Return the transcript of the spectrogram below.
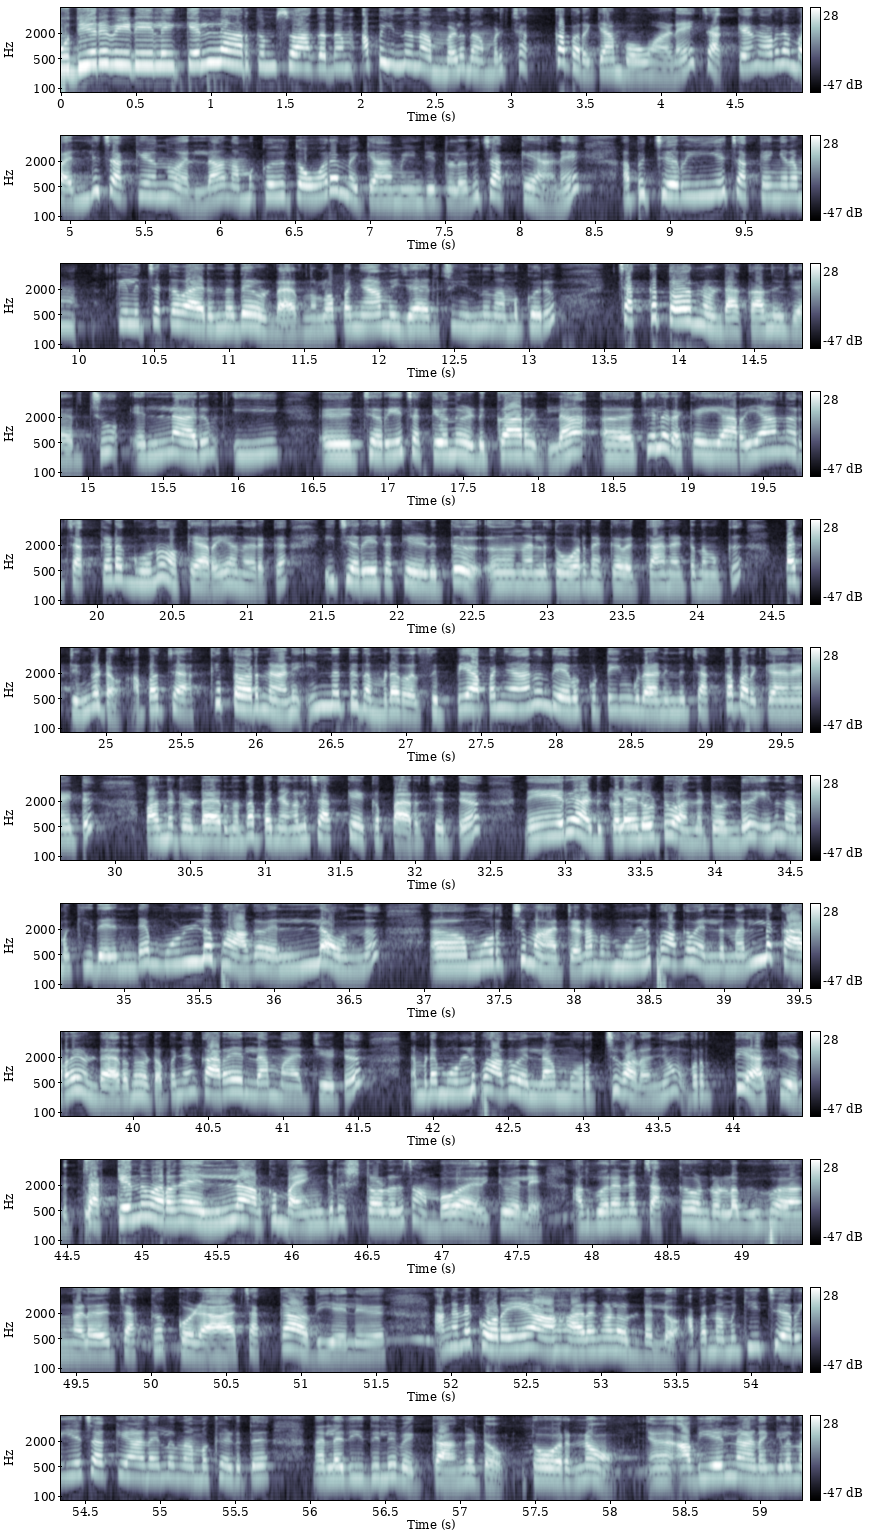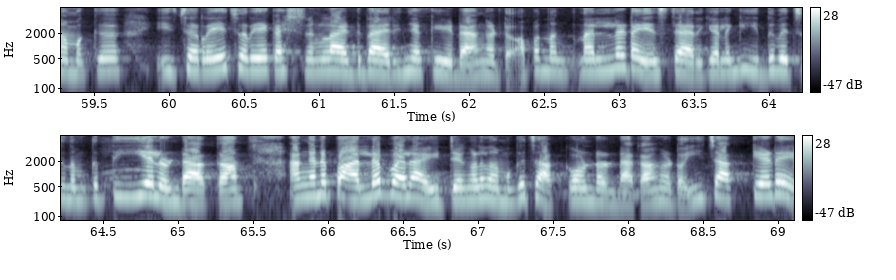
പുതിയൊരു വീഡിയോയിലേക്ക് എല്ലാവർക്കും സ്വാഗതം. അപ്പോൾ ഇന്ന് നമ്മൾ നമ്മൾ ചക്ക പറിക്കാൻ പോവുകയാണേ. ചക്ക എന്ന് പറഞ്ഞാൽ വലിയ ചക്കയൊന്നും അല്ല നമുക്കൊരു തോരൻ വെക്കാൻ വേണ്ടിയിട്ടുള്ളൊരു ചക്കയാണ്. അപ്പോൾ ചെറിയ ചക്ക ഇങ്ങനെ കിളിച്ചക്ക വരുന്നതേ ഉണ്ടായിരുന്നുള്ളൂ. അപ്പം ഞാൻ വിചാരിച്ചു ഇന്ന് നമുക്കൊരു ചക്കത്തോരൻ ഉണ്ടാക്കാമെന്ന് വിചാരിച്ചു. എല്ലാവരും ഈ ചെറിയ ചക്കയൊന്നും എടുക്കാറില്ല. ചിലരൊക്കെ ഈ അറിയാവുന്നവർ ചക്കയുടെ ഗുണമൊക്കെ അറിയാവുന്നവരൊക്കെ ഈ ചെറിയ ചക്ക എടുത്ത് നല്ല തോരനൊക്കെ വെക്കാനായിട്ട് നമുക്ക് പറ്റും കേട്ടോ. അപ്പോൾ ചക്കത്തോരനാണ് ഇന്നത്തെ നമ്മുടെ റെസിപ്പി. അപ്പം ഞാനും ദേവക്കുട്ടിയും കൂടാണ് ഇന്ന് ചക്ക പറിക്കാനായിട്ട് വന്നിട്ടുണ്ടായിരുന്നത്. അപ്പം ഞങ്ങൾ ചക്കയൊക്കെ പറിച്ചിട്ട് നേരെ അടുക്കളയിലോട്ട് വന്നിട്ടുണ്ട്. ഇനി നമുക്ക് ഇതിന്റെ മുള്ള് ഭാഗം എല്ലാം ഒന്ന് മുറിച്ച് മാറ്റണം. അപ്പം മുള്ള് ഭാഗം എല്ലാം നല്ല കറയുണ്ടായിരുന്നു കേട്ടോ. അപ്പം ഞാൻ കറയെല്ലാം മാറ്റിയിട്ട് നമ്മുടെ മുള്ള് ഭാഗം എല്ലാം മുറിച്ച് കളഞ്ഞു വൃത്തിയാക്കി എടുത്തു. ചക്കയെന്ന് പറഞ്ഞാൽ എല്ലാവർക്കും ഭയങ്കര ഇഷ്ടമുള്ളൊരു സംഭവമായിരിക്കും അല്ലേ? അതുപോലെ തന്നെ ചക്ക കൊണ്ടുള്ള വിഭവങ്ങൾ ചക്കക്കുഴ ചക്ക അവിയൽ അങ്ങനെ കുറേ ആഹാരങ്ങളുണ്ടല്ലോ. അപ്പം നമുക്ക് ഈ ചെറിയ ചക്കയാണെങ്കിലും നമുക്കെടുത്ത് നല്ല രീതിയിൽ വെക്കാം കേട്ടോ. തോരനോ അവിയലിനാണെങ്കിലും നമുക്ക് ഈ ചെറിയ ചെറിയ കഷ്ണങ്ങളായിട്ട് ഇത് അരിഞ്ഞൊക്കെ ഇടാം കേട്ടോ. അപ്പം നല്ല ടേസ്റ്റ് ആയിരിക്കും. അല്ലെങ്കിൽ ഇത് വെച്ച് നമുക്ക് തീയലുണ്ടാക്കാം. അങ്ങനെ പല പല ഐറ്റങ്ങൾ നമുക്ക് ചക്ക കൊണ്ട് ഉണ്ടാക്കാം കേട്ടോ. ഈ ചക്കയുടെ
